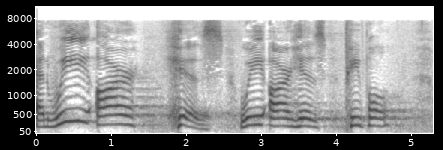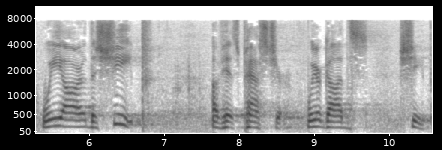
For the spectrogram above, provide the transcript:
And we are His. We are His people. We are the sheep of His pasture. We are God's sheep.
